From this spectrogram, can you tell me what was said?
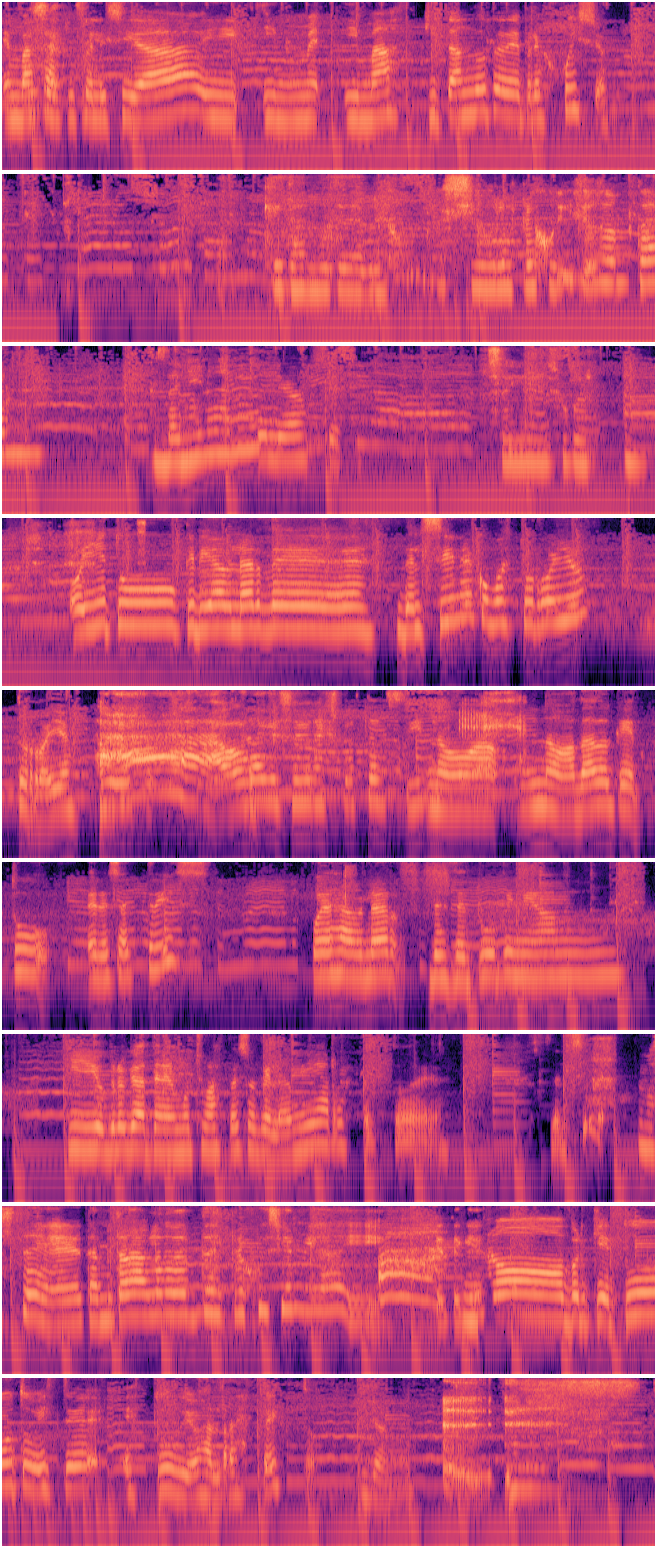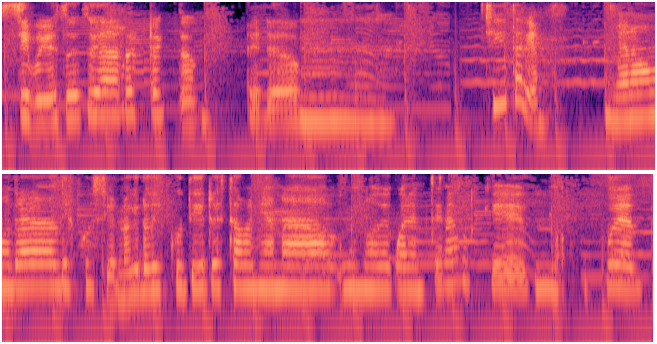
en base a tu felicidad y, y, me- y más quitándote de prejuicios. Quitándote de prejuicios. Los prejuicios son tan dañinos, amigo. Sí. Sí, súper. Oye, ¿tú querías hablar de, del cine? ¿Cómo es tu rollo? Tu rollo. Ah, ahora que soy una experta en cine. No, no, dado que tú eres actriz, puedes hablar desde tu opinión y yo creo que va a tener mucho más peso que la mía respecto de, del cine. No sé, también estaba hablando de- del prejuicio, amiga, y ¿qué te queda? No, porque tú tuviste estudios al respecto. Yo no. Sí, pues yo estoy estudiando al respecto, pero mm, sí, está bien. Ya no vamos a entrar a la discusión. No quiero discutir esta mañana uno de cuarentena porque no puedo.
